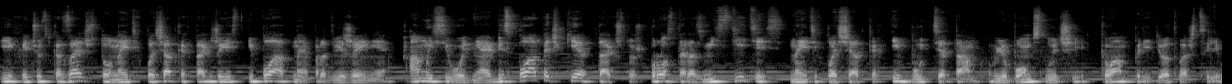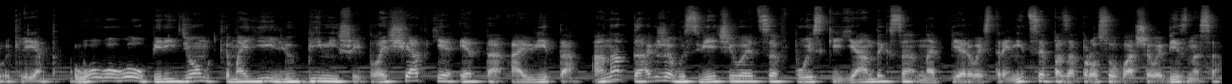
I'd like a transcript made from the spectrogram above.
И хочу сказать, что на этих площадках также есть и платное продвижение. А мы сегодня о бесплаточке, так что ж просто разместитесь на этих площадках и будьте там. В любом случае, к вам придет ваш целевой клиент. Воу-воу-воу, перейдем к моей любимейшей площадке, это Авито. Она также высвечивается в поиске Яндекса на первой странице по запросу вашего бизнеса.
